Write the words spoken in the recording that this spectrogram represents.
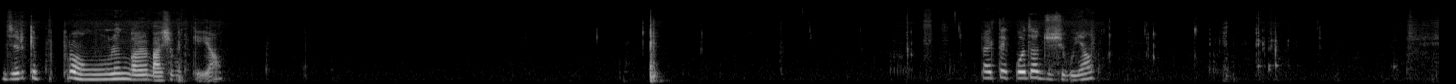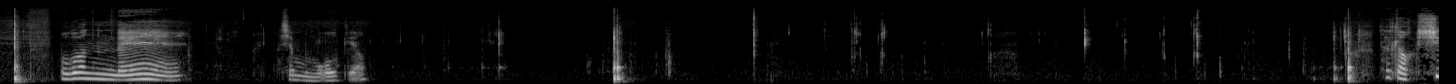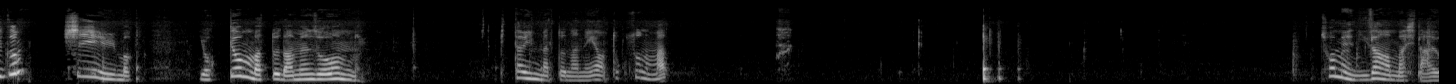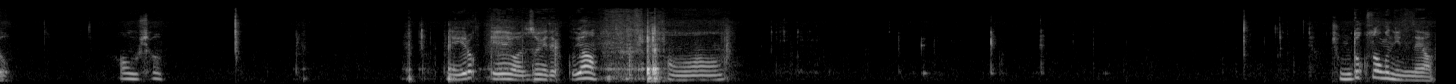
이제 이렇게 부풀어 오는 걸 마셔볼게요. 빨대 꽂아주시고요. 먹어봤는데 다시 한번 먹어볼게요. 살짝 시 금씨 막 역겨운 맛도 나면서 비타민 맛도 나네요. 톡 쏘는 맛. 처음엔 이상한 맛이 나요. 아우 셔. 네 이렇게 완성이 됐고요. 어. 중독성은 있네요.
